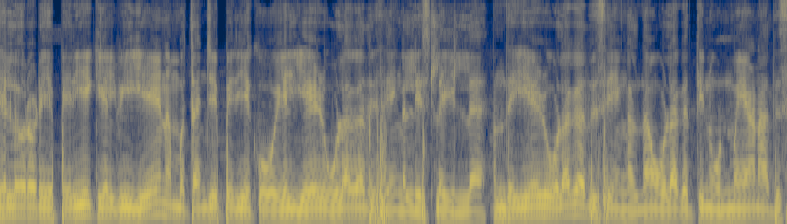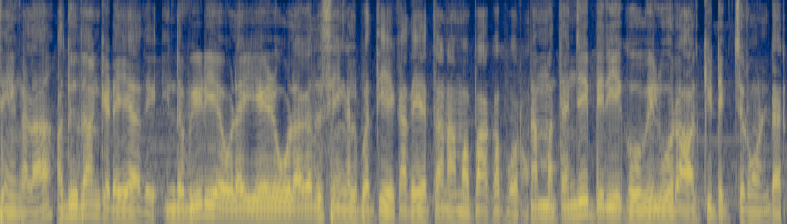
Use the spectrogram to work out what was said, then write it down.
எல்லோருடைய பெரிய கேள்வி ஏன் நம்ம தஞ்சை பெரிய கோயில் ஏழு உலக அதிசயங்கள் லிஸ்ட்ல இல்ல? அந்த ஏழு உலக அதிசயங்கள் தான் உலகத்தின் உண்மையான அதிசயங்களா? அதுதான் கிடையாது. இந்த வீடியோவில் ஏழு உலக அதிசயங்கள் பற்றிய கதையை தான் நம்ம பார்க்க போறோம். நம்ம தஞ்சை பெரிய கோவில் ஒரு ஆர்கிடெக்சர் ஒண்டர்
